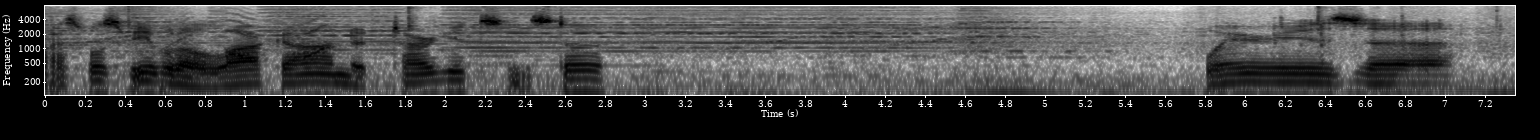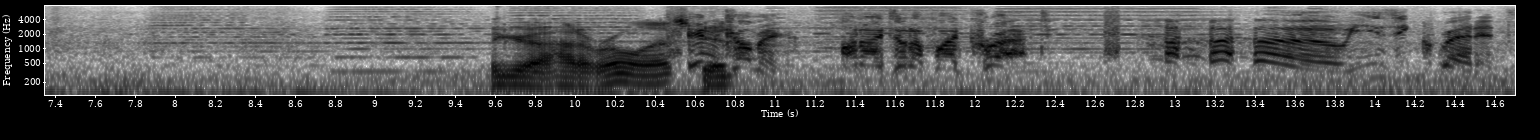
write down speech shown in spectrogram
Am I supposed to be able to lock on to targets and stuff? Where is uh figure out how to roll, that's good. Incoming! Unidentified craft! Oh, easy credits.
